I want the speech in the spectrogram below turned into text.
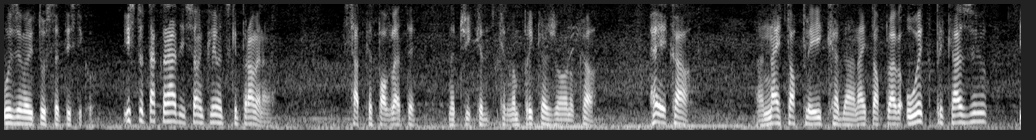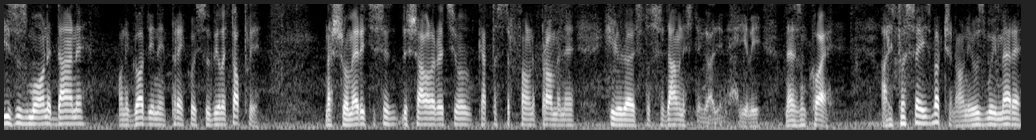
uzimaju tu statistiku. Isto tako radi i sa ovim klimatskim promenama. Sad kad pogledate, znači kad, kad vam prikažu ono kao, hej kao, najtoplije ikada, najtoplije, uvek prikazuju, izuzmu one dane, one godine pre koje su bile toplije. Naš u Americi se dešavalo recimo katastrofalne promene 1917. godine ili ne znam koje. Ali to sve je izbačeno, oni uzmu i mere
